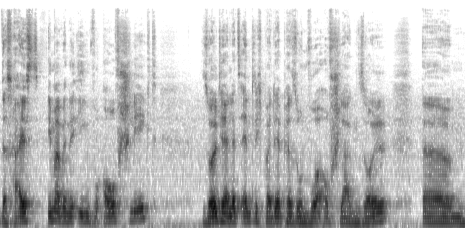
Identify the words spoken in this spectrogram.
das heißt, immer wenn er irgendwo aufschlägt, sollte er letztendlich bei der Person, wo er aufschlagen soll, ähm,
